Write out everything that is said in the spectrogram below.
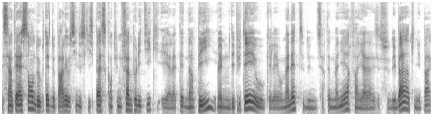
C'est intéressant de peut-être de parler aussi de ce qui se passe quand une femme politique est à la tête d'un pays, même députée ou qu'elle est aux manettes d'une certaine manière. Enfin, il y a ce débat qui n'est pas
